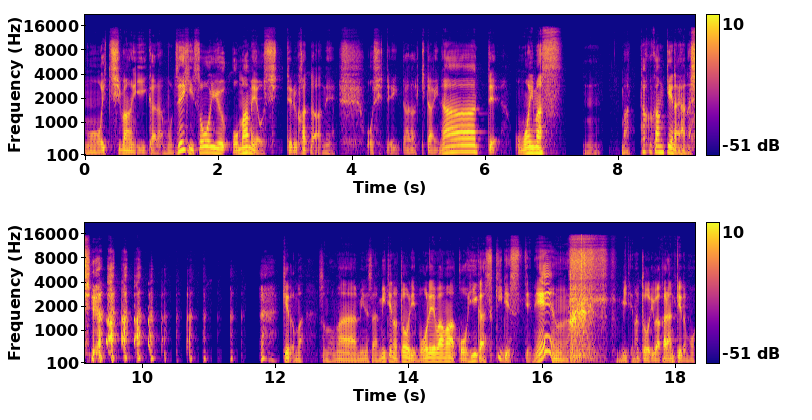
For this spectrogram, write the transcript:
もう一番いいからもうぜひそういうお豆を知ってる方はね教えていただきたいなーって思います。うん、全く関係ない話。けどまあそのまあ皆さん見ての通り俺はまあコーヒーが好きですってね、うん、見ての通り分からんけども。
